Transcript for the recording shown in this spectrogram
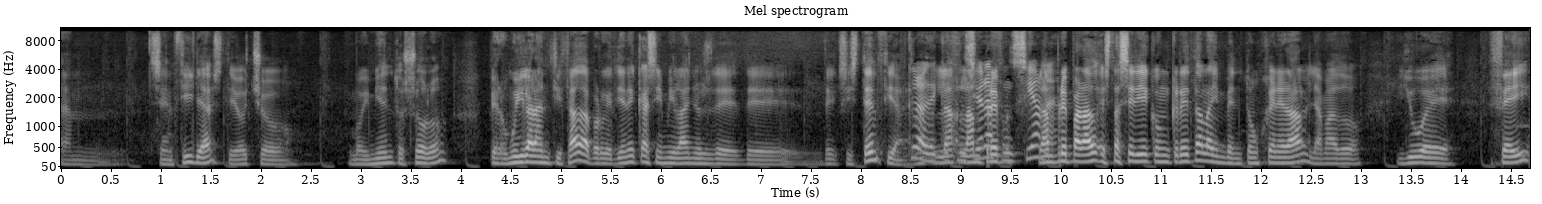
em, sencillas, de ocho movimientos solo, pero muy garantizada, porque tiene casi mil años de, de- de existencia. Claro, de que han funciona, funciona. la han preparado, esta serie concreta la inventó un general llamado Yue Fei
